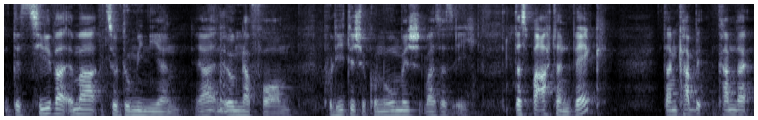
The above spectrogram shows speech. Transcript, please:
das Ziel war immer zu dominieren, ja, in irgendeiner Form. Politisch, ökonomisch, was weiß ich. Das brach dann weg. Dann kam, kam der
